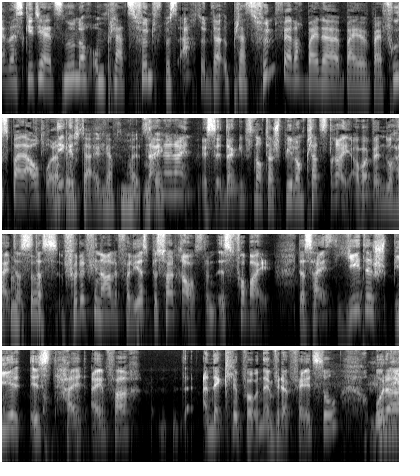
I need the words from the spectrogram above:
aber es geht ja jetzt nur noch um Platz 5 bis 8. Und da, Platz 5 wäre doch bei, der, bei, bei Fußball auch, oder Nee, bin ich da irgendwie auf dem Holzweg? Nein, nein, nein. Es, da gibt's noch das Spiel um Platz drei. Aber wenn du halt das, so. das Viertelfinale verlierst, bist du halt raus. Dann ist vorbei. Das heißt, jedes Spiel ist halt einfach an der Klippe. Und entweder fällst du oder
